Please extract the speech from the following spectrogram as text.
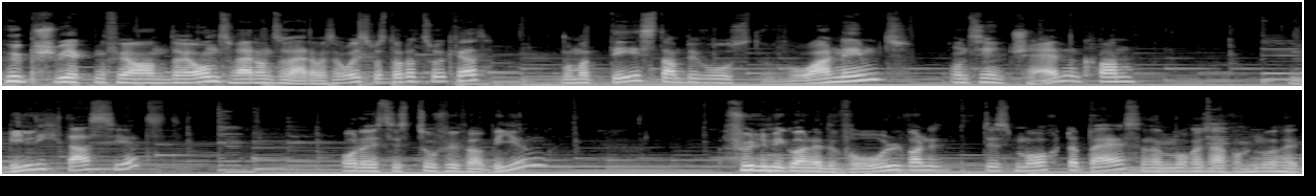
hübsch wirken für andere und so weiter und so weiter. Also alles, was da dazu gehört wo man das dann bewusst wahrnimmt und sich entscheiden kann, will ich das jetzt? Oder ist es zu viel Verwirrung? Fühle ich mich gar nicht wohl, wenn ich das mache dabei, sondern mache es einfach nur halt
